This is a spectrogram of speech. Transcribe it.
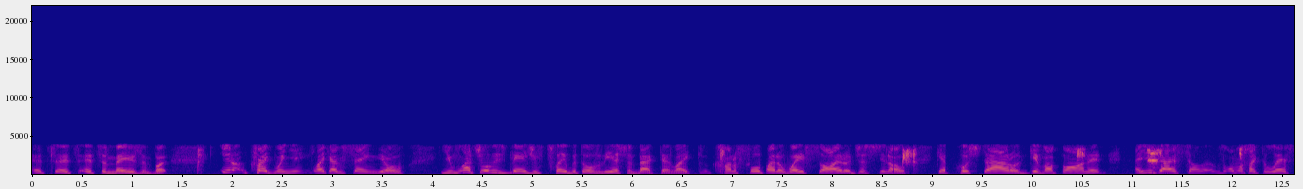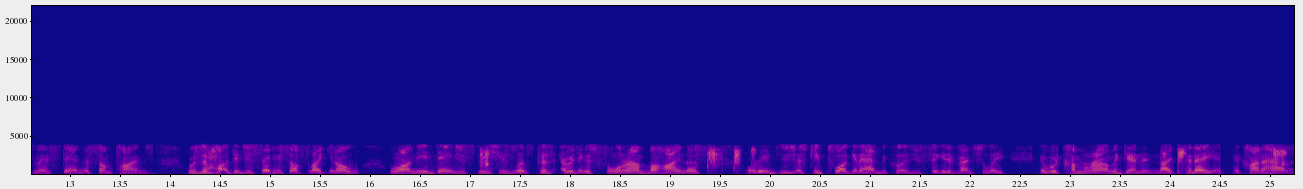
It's it's it's amazing. But you know, Craig, when you like I was saying, you know, you watch all these bands you've played with over the years from back then, like kind of fall by the wayside or just, you know, get pushed out or give up on it. And you guys tell it was almost like the last man standing sometimes. Was it hard did you say to yourself like, you know, we're on the endangered species list because everything is falling around behind us? Or did you just keep plugging ahead because you figured eventually it would come around again and like today it, it kinda has.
